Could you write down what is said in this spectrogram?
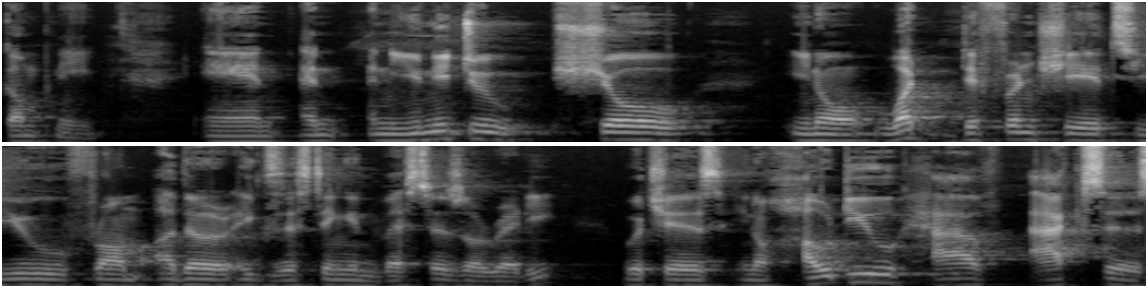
company, and and and you need to show, you know, what differentiates you from other existing investors already, which is, you know, how do you have access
